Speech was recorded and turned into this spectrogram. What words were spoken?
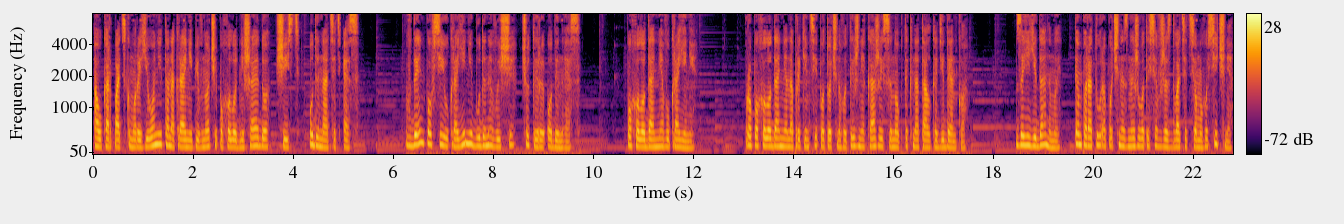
а у Карпатському регіоні та на крайній півночі похолоднішає до 6-11 С. Вдень по всій Україні буде не вище 4-1 С. Похолодання в Україні. Про похолодання наприкінці поточного тижня каже й синоптик Наталка Діденко. За її даними, температура почне знижуватися вже з 27 січня,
